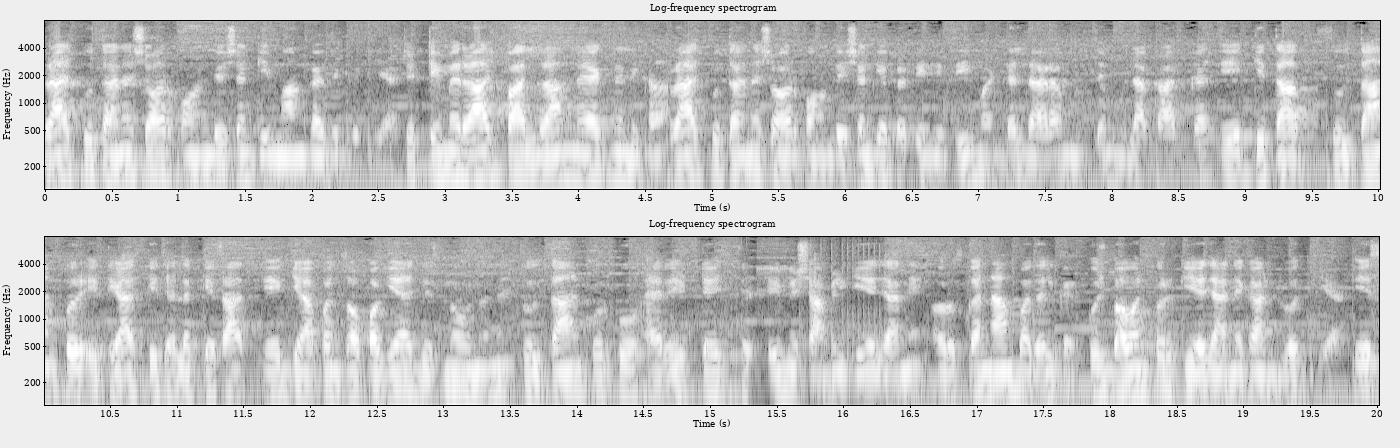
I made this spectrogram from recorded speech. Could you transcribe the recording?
राजपुताना शौर फाउंडेशन की मांग का ज़िक्र किया चिट्ठी में राजपाल राम नायक ने लिखा, राजपुताना शौर फाउंडेशन के प्रतिनिधि मंडल द्वारा मुझसे मुलाकात कर एक किताब, सुल्तानपुर इतिहास की झलक के साथ एक ज्ञापन सौंपा गया जिसमें उन्होंने सुल्तानपुर को हेरिटेज सिटी में शामिल किए जाने और उसका नाम बदल कर कुछ भवनपुर किए जाने का अनुरोध किया इस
